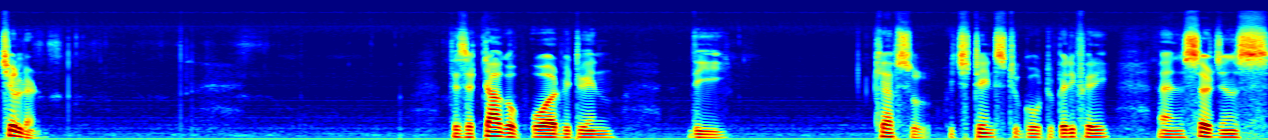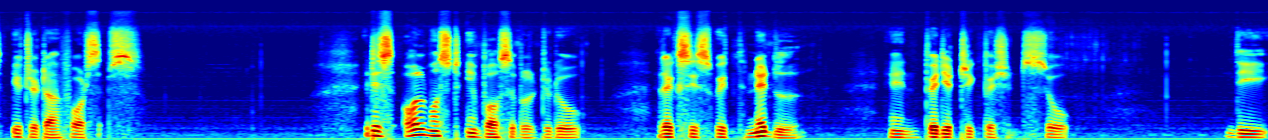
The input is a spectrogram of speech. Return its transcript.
children. There's a tug of war between the capsule which tends to go to periphery and surgeon's Utrata forceps. It is almost impossible to do rhexis with needle in pediatric patients. So the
